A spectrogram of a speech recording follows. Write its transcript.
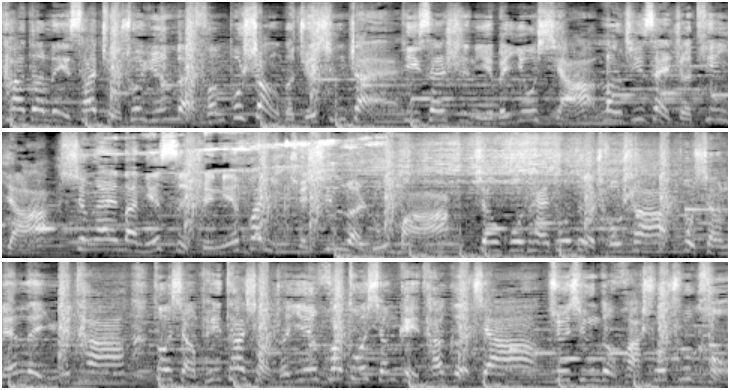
他的泪洒九霄云外，还不上的绝情债。第三是你为游侠，浪迹在这天涯。相爱那年似水年华，你却心乱如麻。江湖太多的仇杀，不想连累于他。多想陪他赏着烟花，多想给他个家。绝情的话说出口，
